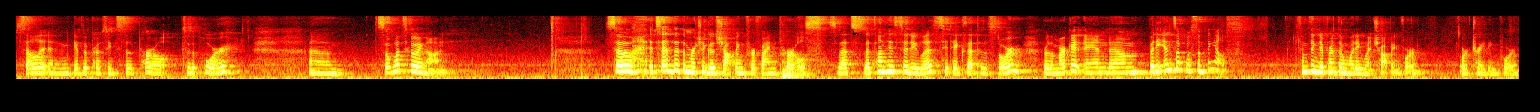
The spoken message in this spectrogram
sell it and give the proceeds to the pearl to the poor. Um, so what's going on? So it said that the merchant goes shopping for fine pearls. So that's that's on his to-do list. He takes that to the store or the market, and um, but he ends up with something else, something different than what he went shopping for or trading for,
